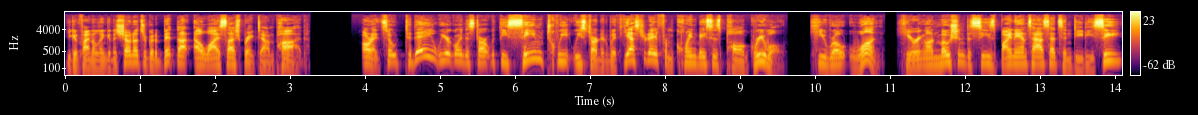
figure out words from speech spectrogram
You can find a link in the show notes or go to bit.ly slash breakdownpod. All right, so today we are going to start with the same tweet we started with yesterday from Coinbase's Paul Grewal. He wrote one, hearing on motion to seize Binance assets in DDC,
